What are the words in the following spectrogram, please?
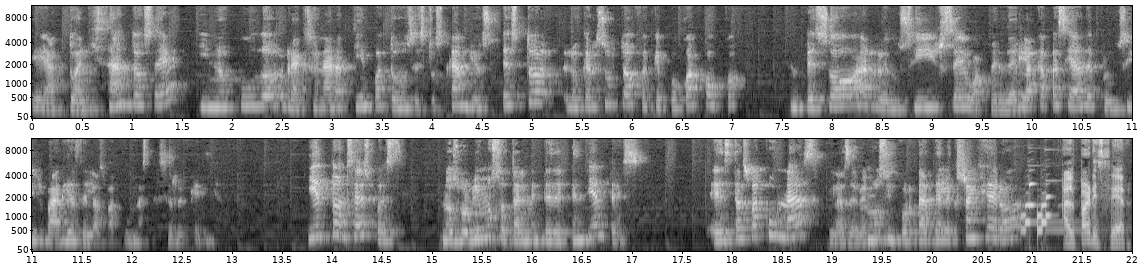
eh, actualizándose y no pudo reaccionar a tiempo a todos estos cambios. Esto lo que resultó fue que poco a poco empezó a reducirse o a perder la capacidad de producir varias de las vacunas que se requerían. Y entonces, pues, nos volvimos totalmente dependientes. Estas vacunas las debemos importar del extranjero. Al parecer,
